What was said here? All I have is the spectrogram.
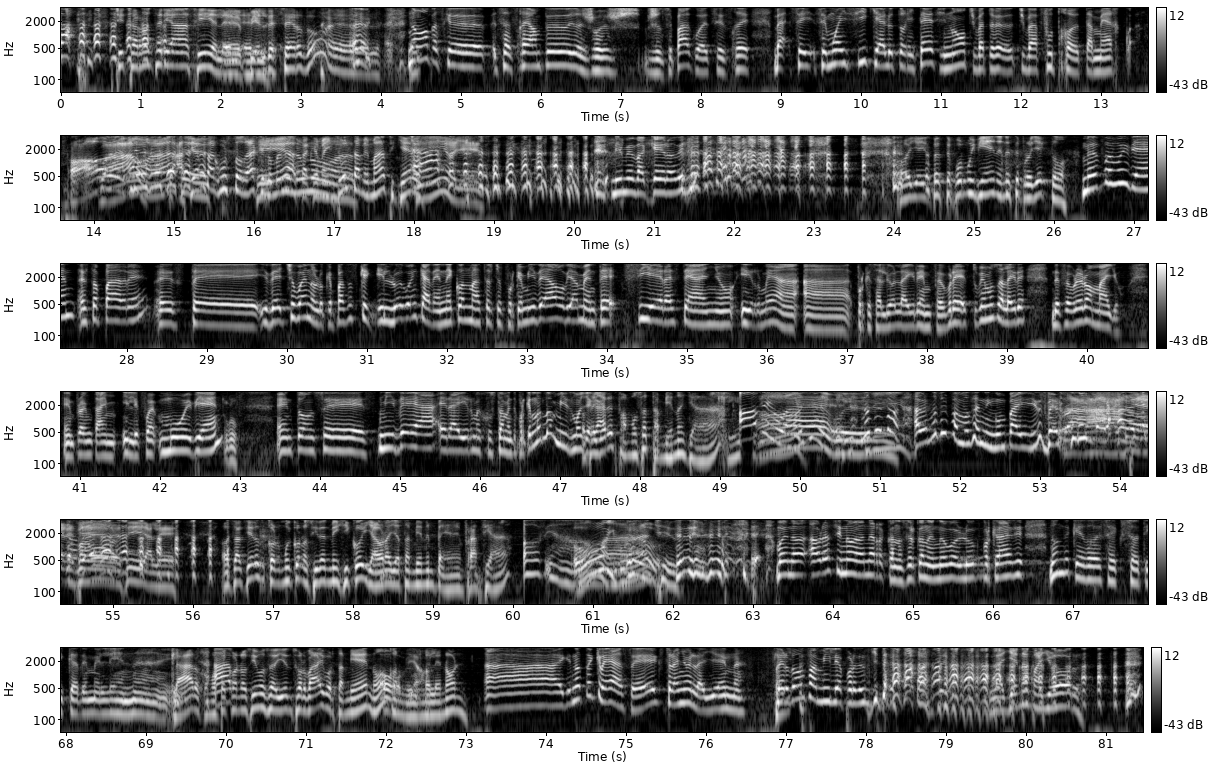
Chicharrón sería así, el, el- Eh, piel el- de cerdo. eh, Non, parce que ça serait un peu, je, je, je ne sais pas quoi, ce serait, bah, c'est moi ici qui a l'autorité, sinon tu vas te, tu vas foutre ta mère quoi. ¡Ay, Guau, no manches! así hasta gusto da que Sí, lo manden hasta uno que me insúltame más si quieres. Sí, oye. Dime vaquero, dime. Oye, entonces te fue muy bien en este proyecto. Me fue muy bien, está padre. Este, y de hecho, bueno, lo que pasa es que y luego encadené con Masterchef, porque mi idea, obviamente, sí era este año irme a, a- porque salió al aire en febrero. Estuvimos al aire de febrero a mayo en prime time y le fue muy bien. Uf. Entonces, mi idea era irme justamente, porque no es lo mismo O sea, ¿ya llegar. eres famosa también allá? Obvio, güey. güey. No soy a ver, no soy famosa en ningún país, pero no importa. Ay, sí, sí, sí, Ale. O sea, si eres con- muy conocida en México y ahora ya también en, en Francia. Obvio. Uy, wow. manches. Bueno, ahora sí no me van a reconocer con el nuevo look porque van a decir, ¿dónde quedó esa exótica de melena? Y- Claro, como te Ah, conocimos ahí en Survivor también, ¿no? Con Obvio. melenón. Ay, no te creas, ¿eh? Extraño en la llena. Perdón, familia, por desquitar. La llena mayor.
